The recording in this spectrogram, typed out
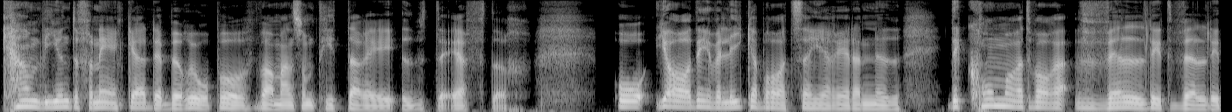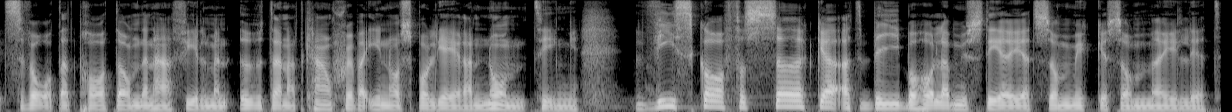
kan vi ju inte förneka, det beror på vad man som tittare är ute efter. Och ja, det är väl lika bra att säga redan nu. Det kommer att vara väldigt, väldigt svårt att prata om den här filmen utan att kanske vara inne och spoljera någonting. Vi ska försöka att bibehålla mysteriet så mycket som möjligt.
